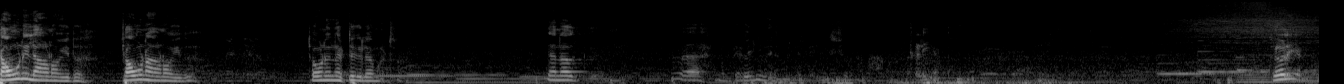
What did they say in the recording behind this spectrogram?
ടൗണിലാണോ ഇത്? ടൗണാണോ ഇത്? ടൗണിൽ നിന്ന് എട്ട് കിലോമീറ്റർ. ഞാൻ തെളിഞ്ഞു വരുന്നില്ലല്ലേ ഈശോയുടെ നാമം.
